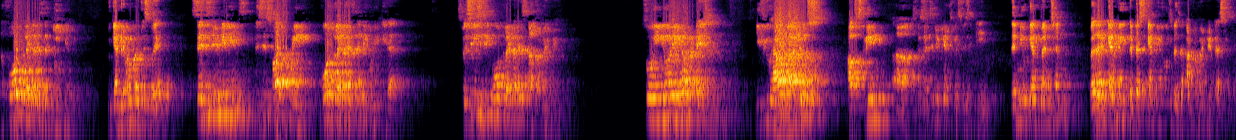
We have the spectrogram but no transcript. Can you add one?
the fourth letter is the key here. You can remember this way. Sensitivity means this is for screening. Fourth letter is the decoder here. Specificity, fourth letter is confirmatory. So in your interpretation, if you have values of screening uh, sensitivity and specificity, then you can mention whether it can be the test can be used as a confirmatory test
